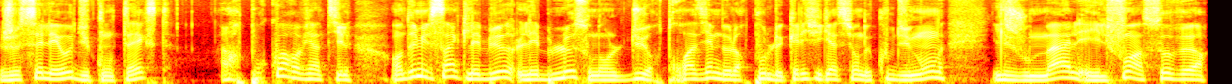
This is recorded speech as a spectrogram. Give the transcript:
Je sais Léo du contexte. Alors pourquoi revient-il? En 2005, les bleus, les bleus sont dans le dur, troisième de leur poule de qualification de Coupe du Monde. Ils jouent mal et il faut un sauveur.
